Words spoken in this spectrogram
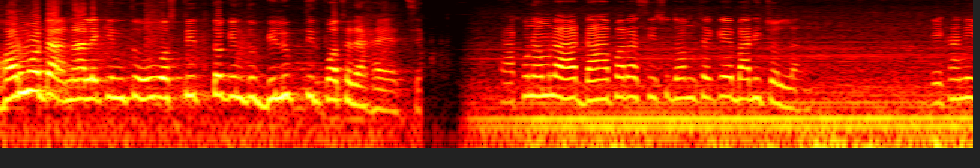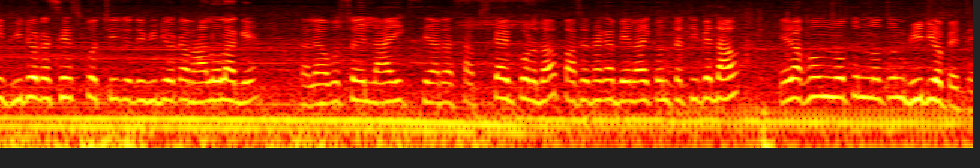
ধর্মটা নাহলে কিন্তু অস্তিত্ব কিন্তু বিলুপ্তির পথে দেখা যাচ্ছে। এখন আমরা ডাঁপাড়া শিশুধাম থেকে বাড়ি চললাম। এখানেই ভিডিওটা শেষ করছি। যদি ভিডিওটা ভালো লাগে তাহলে অবশ্যই লাইক শেয়ার আর সাবস্ক্রাইব করে দাও। পাশে থাকা বেল আইকনটা টিপে দাও। এরকম নতুন নতুন ভিডিও পেতে।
